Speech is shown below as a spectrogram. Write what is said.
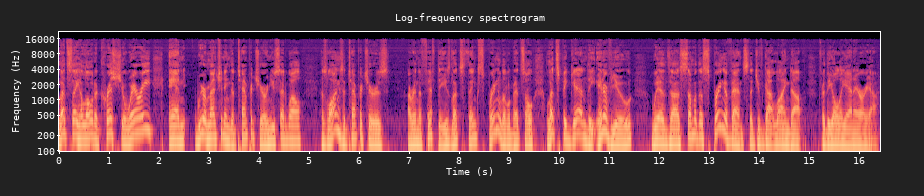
Let's say hello to Kris Shewairy. And we were mentioning the temperature, and you said, well, as long as the temperatures are in the 50s, let's think spring a little bit. So let's begin the interview with uh, some of the spring events that you've got lined up for the Olean area.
